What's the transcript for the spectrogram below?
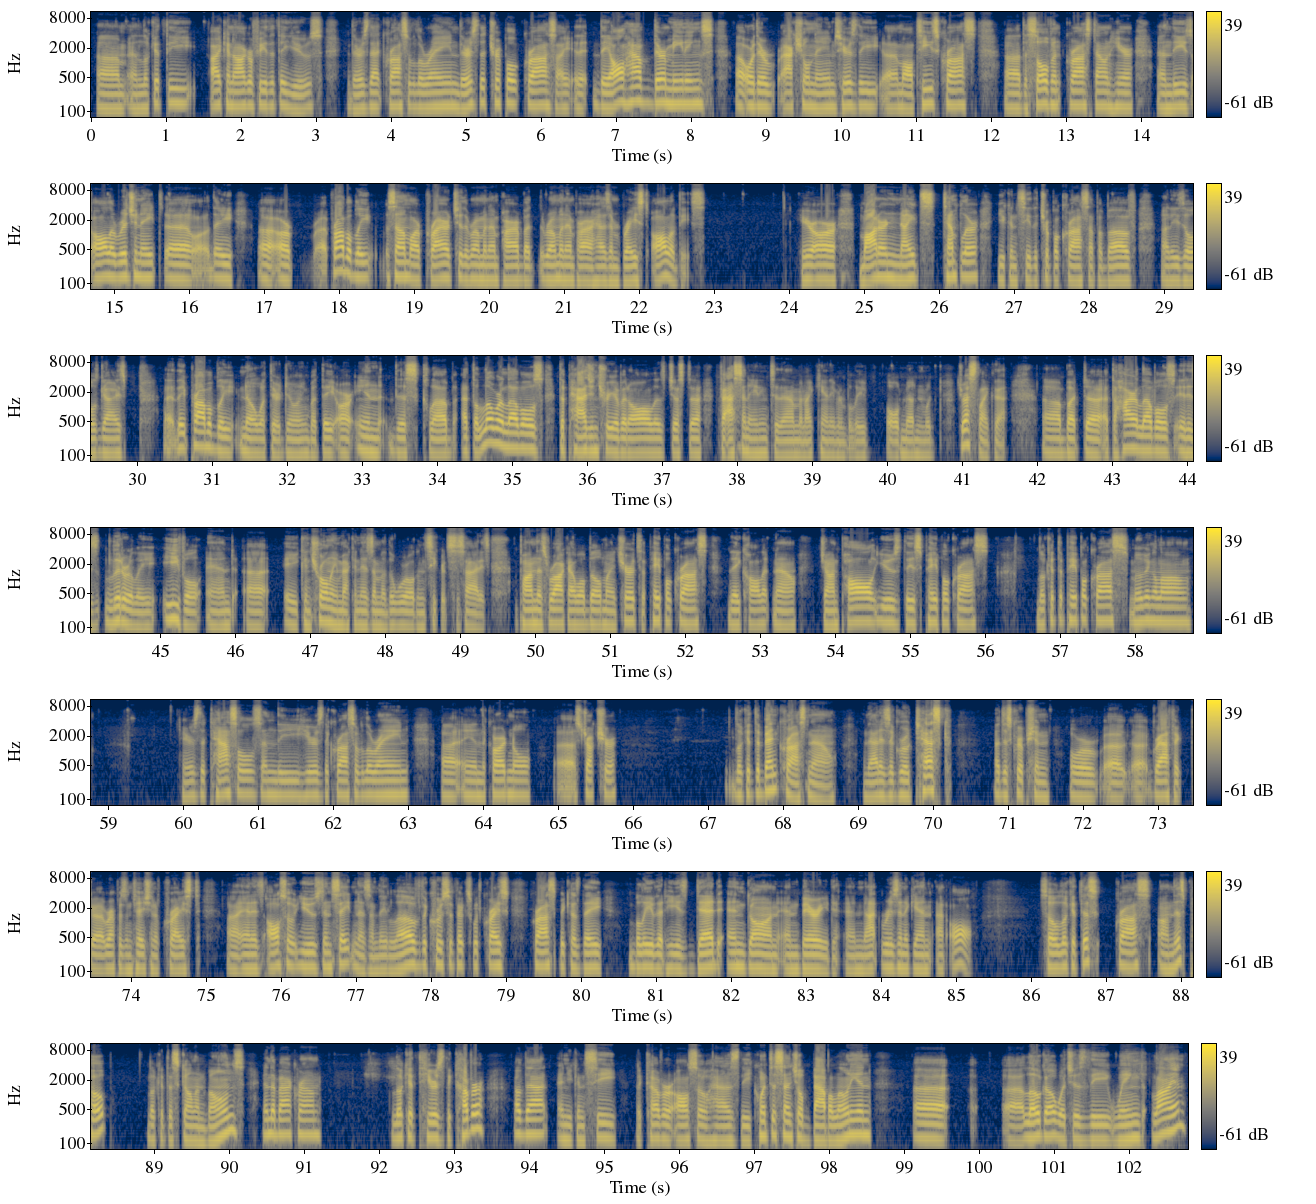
Um, and look at the iconography that they use. There's that cross of Lorraine. There's the triple cross. I, they all have their meanings uh, or their actual names. Here's the uh, Maltese cross, uh, the Solvent cross down here, and these all originate. Uh, they uh, are uh, probably some are prior to the Roman Empire, but the Roman Empire has embraced all of these. Here are modern Knights Templar. You can see the Triple Cross up above. Uh, these old guys, uh, they probably know what they're doing, but they are in this club. At the lower levels, the pageantry of it all is just uh, fascinating to them, and I can't even believe old men would dress like that. Uh, but uh, at the higher levels, it is literally evil and uh, a controlling mechanism of the world and secret societies. Upon this rock I will build my church, the papal cross, they call it now. John Paul used this papal cross. Look at the papal cross moving along. Here's the tassels and the here's the cross of Lorraine uh, in the cardinal uh, structure. Look at the bent cross now. That is a grotesque uh, description or uh, uh, graphic uh, representation of Christ. and it's also used in Satanism. They love the crucifix with Christ cross because they believe that he is dead and gone and buried and not risen again at all. So look at this cross on this pope. Look at the skull and bones in the background. Look at here's the cover of that, and you can see the cover also has the quintessential Babylonian uh, uh, logo, which is the winged lion.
